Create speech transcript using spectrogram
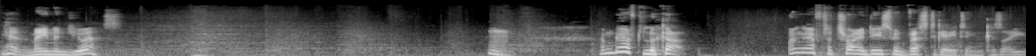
yeah the mainland US. Hmm. I'm gonna have to look up. I'm gonna have to try and do some investigating because I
